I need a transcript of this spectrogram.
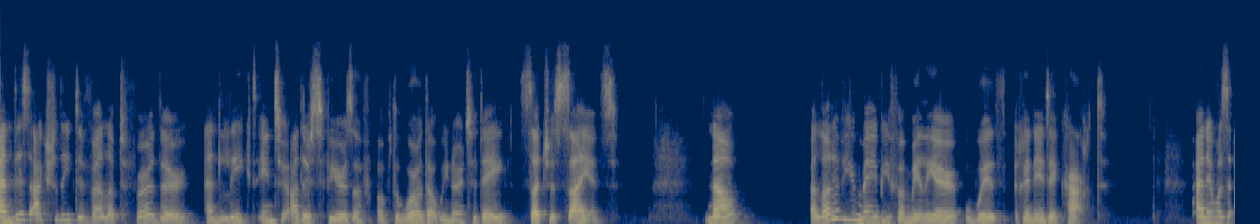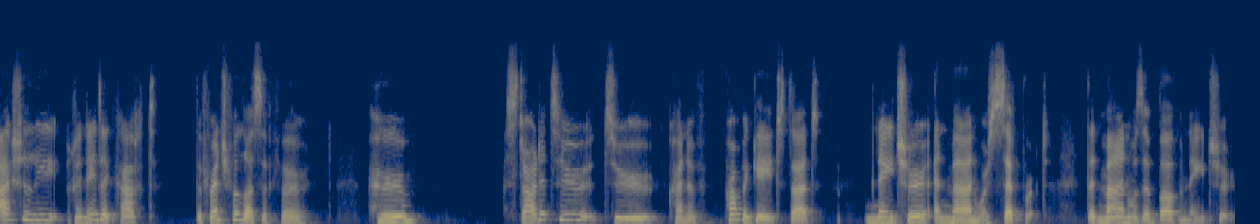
And this actually developed further and leaked into other spheres of, of the world that we know today, such as science. Now, a lot of you may be familiar with René Descartes. And it was actually René Descartes, the French philosopher, who started to, to kind of propagate that nature and man were separate, that man was above nature.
